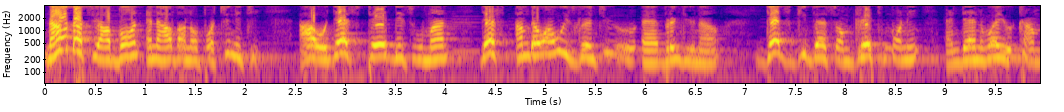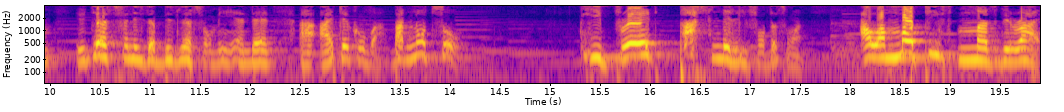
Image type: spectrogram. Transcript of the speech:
now that you are born and I have an opportunity, I will just pay this woman. Just, I'm the one who is going to uh, bring you now. Just give her some great money, and then when you come, you just finish the business for me, and then uh, I take over. But not so. He prayed passionately for this one. Our motives must be right.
